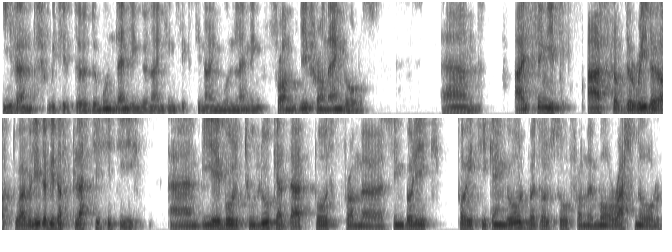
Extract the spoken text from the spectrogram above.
event, which is the, the moon landing, the 1969 moon landing, from different angles. And I think it asks of the reader to have a little bit of plasticity and be able to look at that both from a symbolic, poetic angle, but also from a more rational,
